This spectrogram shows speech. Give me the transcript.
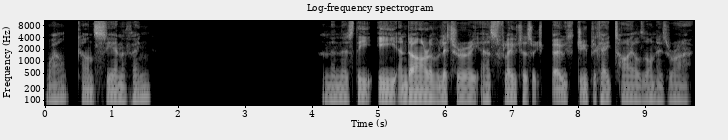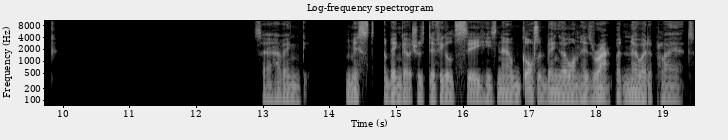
Well, can't see anything. And then there's the E and R of literary as floaters, which both duplicate tiles on his rack. So having missed a bingo, which was difficult to see, he's now got a bingo on his rack, but nowhere to play it.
